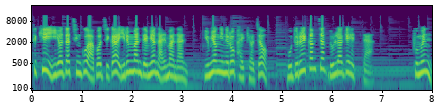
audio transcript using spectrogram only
특히 이 여자친구 아버지가 이름만 대면 알만한 유명인으로 밝혀져 모두를 깜짝 놀라게 했다. 붐은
